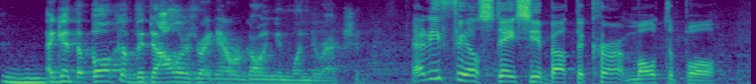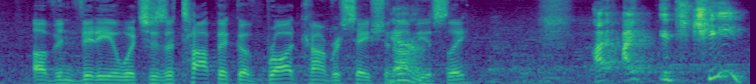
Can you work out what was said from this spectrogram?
mm-hmm. again, the bulk of the dollars right now are going in one direction. How do you feel, Stacy, about the current multiple of NVIDIA, which is a topic of broad conversation, yeah. obviously? I, I, it's cheap.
